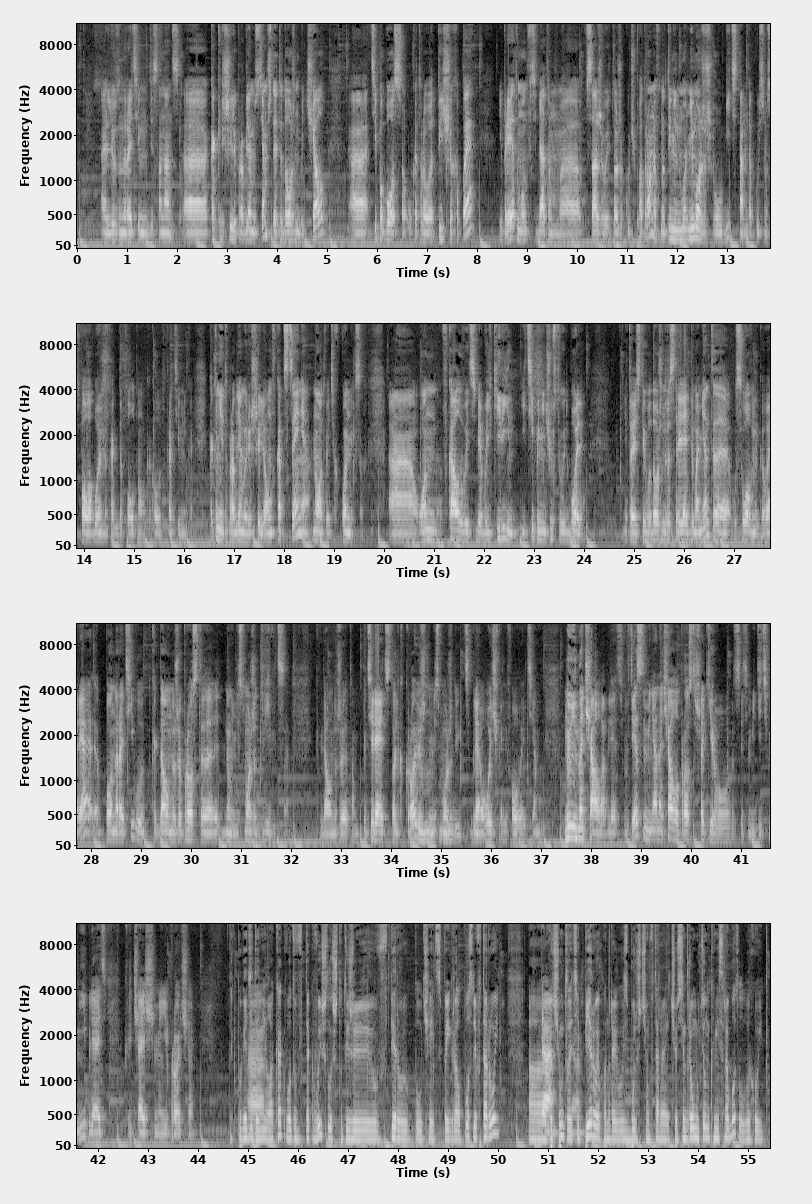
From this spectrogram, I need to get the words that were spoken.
э, Людонарративный диссонанс. Э, Как решили проблему с тем, что это должен быть чел, э, типа босса, у которого 1000 хп, и при этом он в тебя там э, всаживает тоже кучу патронов, но ты не, не можешь его убить, там, допустим, с полобоями, как дефолтного какого-то противника. Как они эту проблему решили? Он в кат-сцене, ну вот в этих комиксах, а, он вкалывает себе валькирин и типа не чувствует боли. И то есть ты его должен расстрелять до момента, условно говоря, по нарративу, когда он уже просто, ну, не сможет двигаться. Когда он уже там потеряет столько крови, что не сможет двигаться. Бля, очень кайфовая тема. Ну и начало, блядь. В детстве меня начало просто шокировало вот с этими детьми, блядь, кричащими и прочее. Так погоди, А. Данил, а как вот так вышло, что ты же в первую, получается, поиграл после второй? А Да, почему тогда да. тебе первая понравилась больше, чем вторая? Что, синдром утенка не сработал, выходит?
